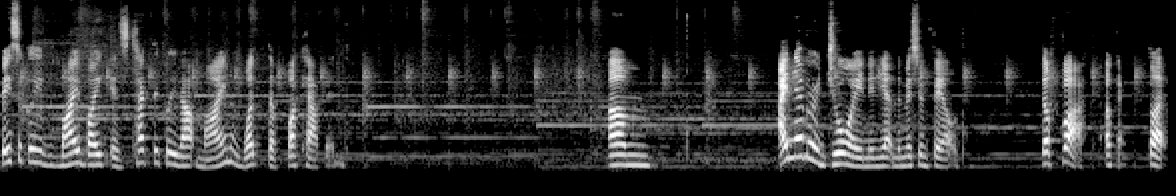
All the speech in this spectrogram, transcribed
Basically, my bike is technically not mine. What the fuck happened? Um, I never joined and yet the mission failed. The fuck? Okay, but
